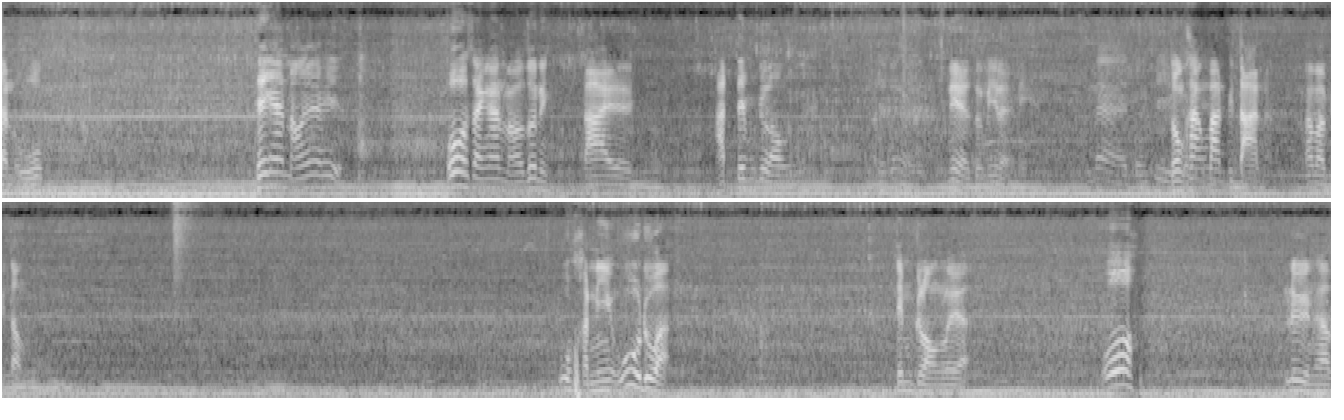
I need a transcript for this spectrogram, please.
จันโอเทงานเหมาใช่ไหมพี่ โอ้ใส่งานเหมาตัวนี้ตายเลย อัดเต็มกล่อง เนี่ยตรงนี้แหละนี่ หน้าตรงที่ตรงข้างบ้านพี่ตาลอะข้างบ้านพี่ต้อมอู้คันนี้อู้ดูอะเต็มกล่องเลยอะ โอ้ ลื่นครับ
